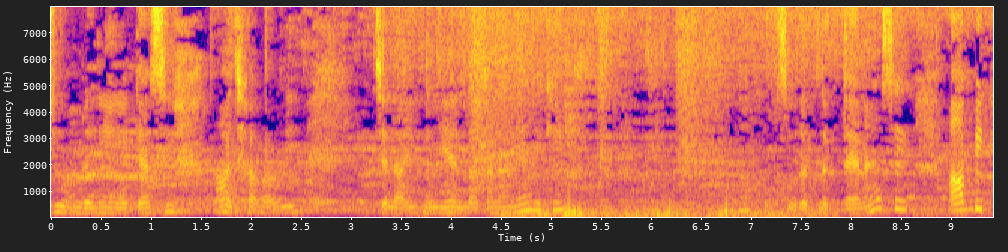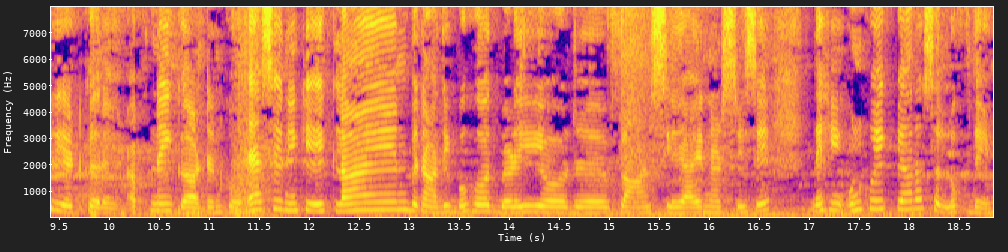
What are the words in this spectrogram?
झूम रही हैं कैसे। आज हवा भी चलाई हुई है, अल्लाह तला ने, देखिए। खूबसूरत लगता है ना ऐसे। आप भी क्रिएट करें अपने गार्डन को। ऐसे नहीं कि एक लाइन बना दी बहुत बड़ी और प्लांट्स ले आए नर्सरी से। नहीं उनको एक प्यारा सा लुक दें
